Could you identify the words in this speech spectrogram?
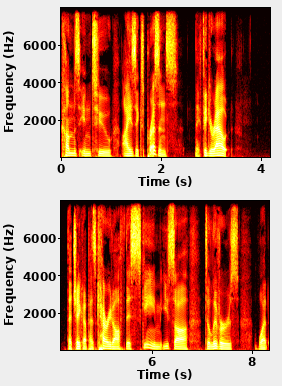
comes into Isaac's presence, they figure out that Jacob has carried off this scheme. Esau delivers what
